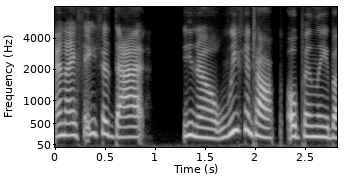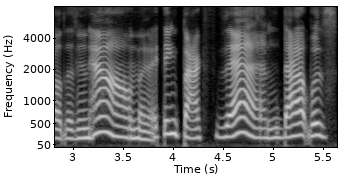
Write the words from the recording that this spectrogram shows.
And I think that that, you know, we can talk openly about this now, but I think back then, that was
